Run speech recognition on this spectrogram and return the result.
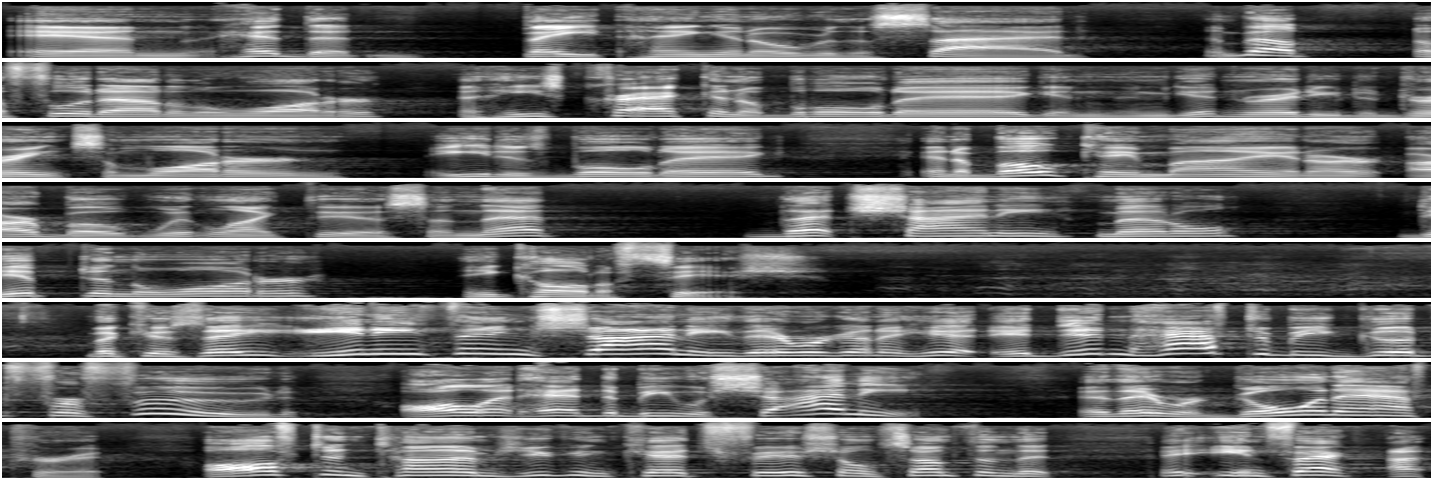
and had that bait hanging over the side, about a foot out of the water. And he's cracking a boiled egg and, and getting ready to drink some water and eat his boiled egg. And a boat came by, and our, our boat went like this. And that, that shiny metal dipped in the water, he caught a fish because they anything shiny they were going to hit. It didn't have to be good for food. All it had to be was shiny, and they were going after it. Oftentimes, you can catch fish on something that, in fact, I,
